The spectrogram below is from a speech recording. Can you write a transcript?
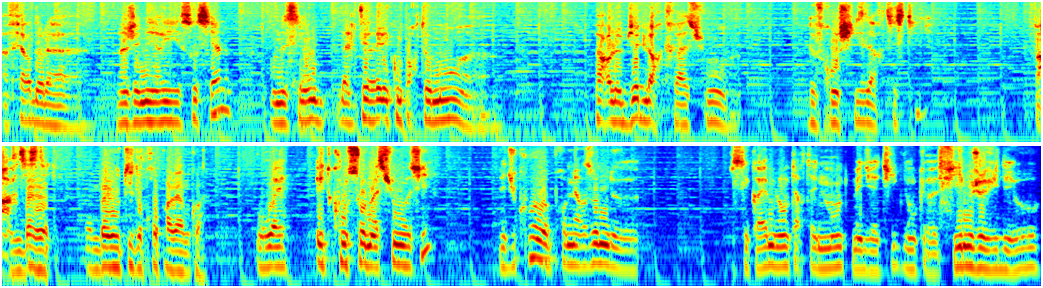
à faire de l'ingénierie sociale en essayant d'altérer les comportements par le biais de leur création de franchises artistiques. Enfin, artistiques. un bel outil de propagande, quoi. Ouais, et de consommation aussi. Mais du coup, euh, première zone de. C'est quand même l'entertainment médiatique, donc euh, film, jeux vidéo,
